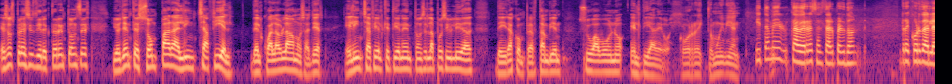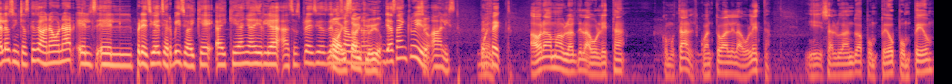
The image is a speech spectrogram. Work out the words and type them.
Esos precios, director, entonces, y oyentes, son para el hincha fiel, del cual hablábamos ayer. El hincha fiel que tiene entonces la posibilidad de ir a comprar también su abono el día de hoy. Correcto, muy bien. Y también cabe resaltar, perdón, recordarle a los hinchas que se van a abonar el, el precio del servicio. Hay que, hay que añadirle a, a esos precios de No, los ahí abonos. incluido. Ya está incluido. Sí. Ah, listo. Bueno, Perfecto. Ahora vamos a hablar de la boleta como tal, cuánto vale la boleta. Y saludando a Pompeo Pompeo,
